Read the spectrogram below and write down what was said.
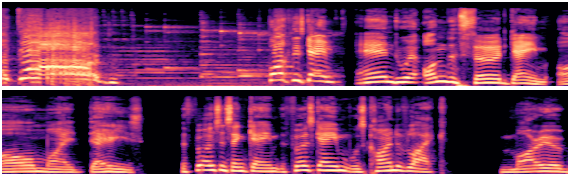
my god! Fuck this game. And we're on the third game. Oh my days. The first and second game, the first game was kind of like Mario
